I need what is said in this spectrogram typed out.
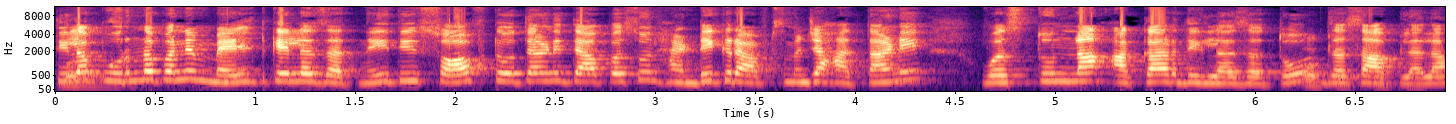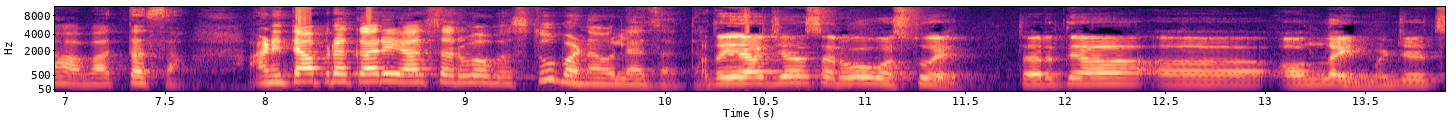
तिला पूर्णपणे मेल्ट केलं जात नाही. ती सॉफ्ट होते आणि त्यापासून हँडीक्राफ्ट म्हणजे हाताने वस्तूंना आकार दिला जातो ओके, जसा ओके. आपल्याला हवा तसा. आणि त्या प्रकारे या सर्व वस्तू बनवल्या जातात. आता या ज्या सर्व वस्तू आहेत तर त्या ऑनलाईन म्हणजेच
